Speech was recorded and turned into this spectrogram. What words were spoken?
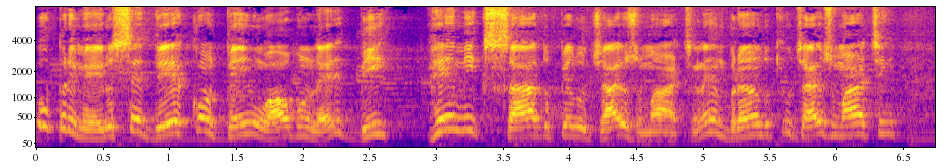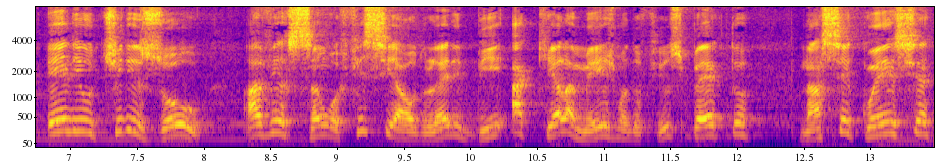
O primeiro CD contém o álbum Let It Be, remixado pelo Giles Martin. Lembrando que o Giles Martin ele utilizou a versão oficial do Let It Be, aquela mesma do Phil Spector, na sequência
